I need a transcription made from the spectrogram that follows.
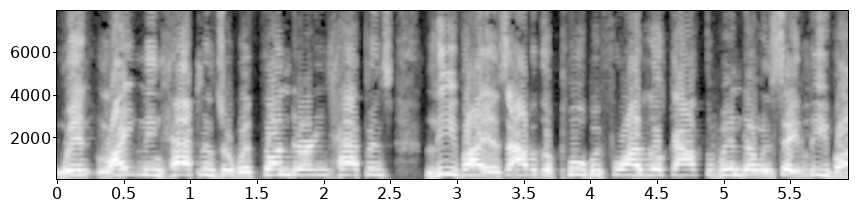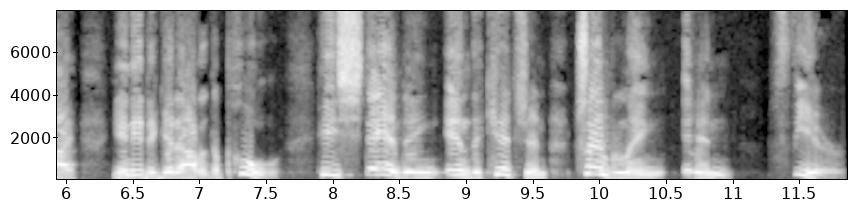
When lightning happens or when thundering happens, Levi is out of the pool before I look out the window and say, Levi, you need to get out of the pool. He's standing in the kitchen, trembling in fear.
